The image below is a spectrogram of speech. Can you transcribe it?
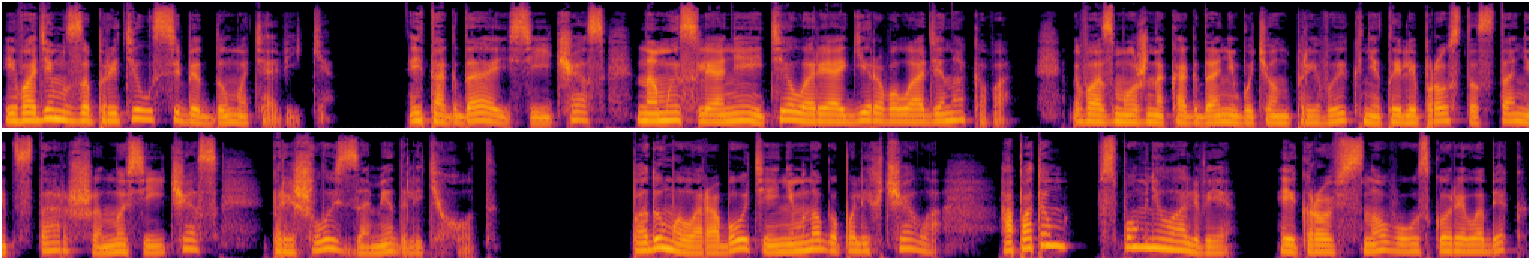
и Вадим запретил себе думать о Вике. И тогда, и сейчас на мысли о ней тело реагировало одинаково. Возможно, когда-нибудь он привыкнет или просто станет старше, но сейчас пришлось замедлить ход. Подумал о работе и немного полегчало, а потом вспомнил о льве, и кровь снова ускорила бег.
